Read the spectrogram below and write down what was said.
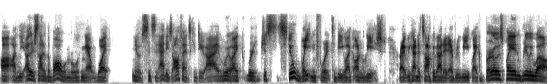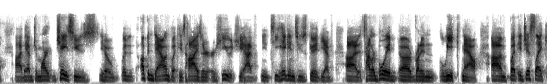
uh, on the other side of the ball, when we're looking at what you know Cincinnati's offense can do. I we're like we're just still waiting for it to be like unleashed, right? We kind of talk about it every week. Like Burrow's playing really well. Uh, they have Ja'Marr Chase, who's you know up and down, but his highs are, are huge. You have you know, Tee Higgins, who's good. You have uh, Tyler Boyd uh, running leak now, um, but it just like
